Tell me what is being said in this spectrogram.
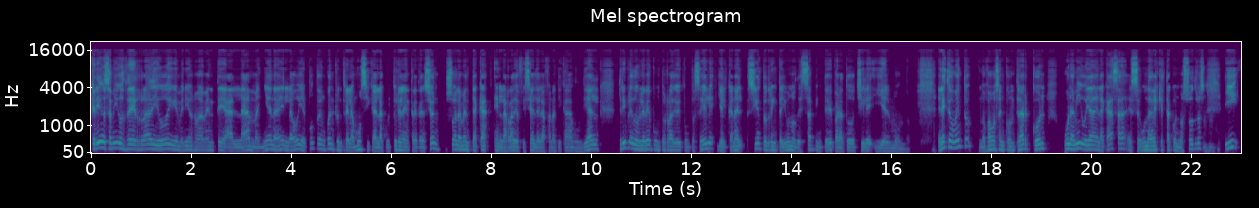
Queridos amigos de Radio Hoy, bienvenidos nuevamente a la mañana en la Hoy, el punto de encuentro entre la música, la cultura y la entretención, solamente acá en la radio oficial de la Fanaticada Mundial, www.radiohoy.cl y el canal 131 de Zapping TV para todo Chile y el mundo. En este momento nos vamos a encontrar con un amigo ya de la casa, es segunda vez que está con nosotros y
